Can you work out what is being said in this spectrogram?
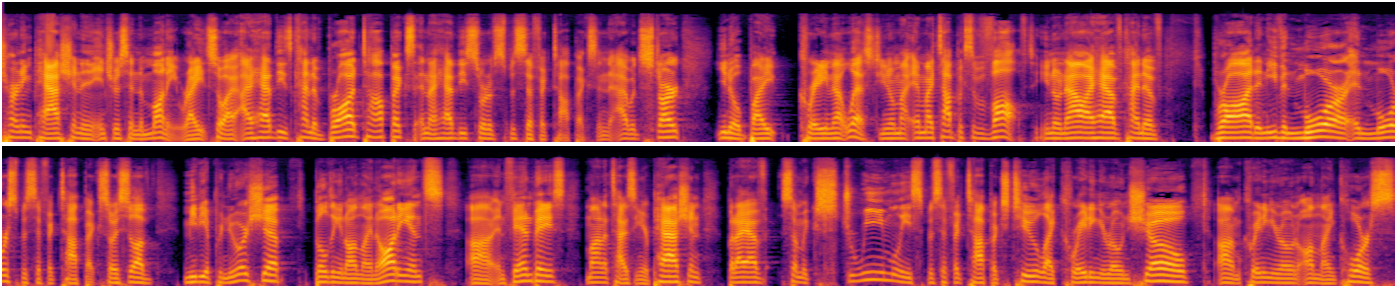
turning passion and interest into money, right? So I, I, had these kind of broad topics and I had these sort of specific topics. And I would start, you know, by creating that list. You know, my and my topics have evolved. You know, now I have kind of broad and even more and more specific topics. So I still have mediapreneurship, building an online audience uh, and fan base, monetizing your passion. But I have some extremely specific topics too, like creating your own show, um, creating your own online course,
